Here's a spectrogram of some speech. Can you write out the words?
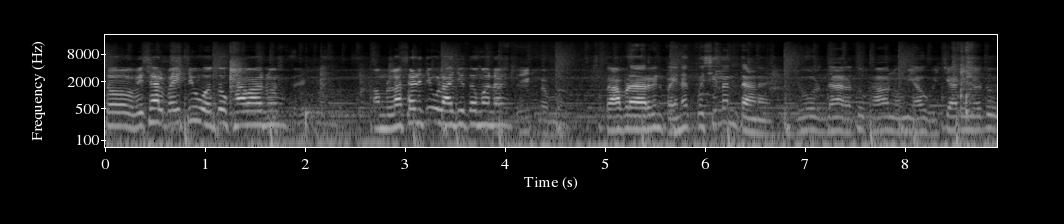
તો વિશાલભાઈ કેવું હતું ખાવાનું? આમ લસણ કેવું લાગ્યું તમને? એક નંબર. તો આપણે અરવિંદભાઈને જ પૂછી લે ને તાણે. જોરદાર હતું ખાવાનું અમે આવું વિચાર્યું નતું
